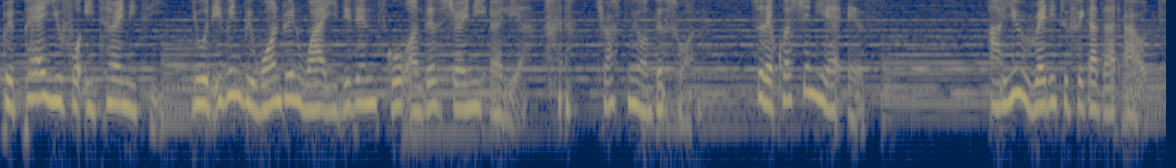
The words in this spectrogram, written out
prepare you for eternity. You would even be wondering why you didn't go on this journey earlier. Trust me on this one. So, the question here is Are you ready to figure that out?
